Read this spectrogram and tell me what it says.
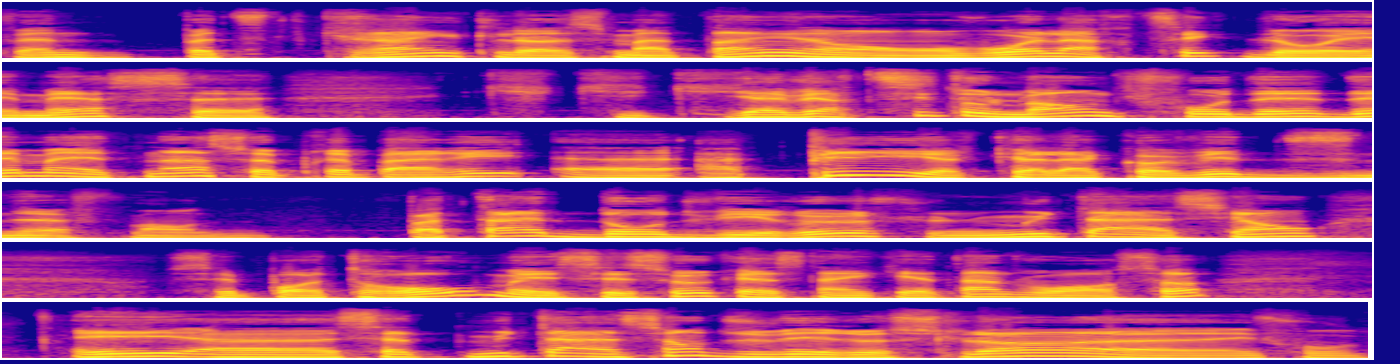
fais une petite crainte là, ce matin. on voit l'article de l'OMS qui, avertit tout le monde qu'il faut dès, dès, maintenant se préparer à pire que la COVID-19. Bon, peut-être d'autres virus, une mutation c'est pas trop, mais c'est sûr que c'est inquiétant de voir ça. Et euh, cette mutation du virus-là, euh, il faut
